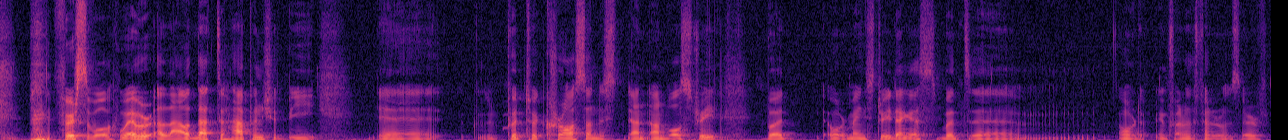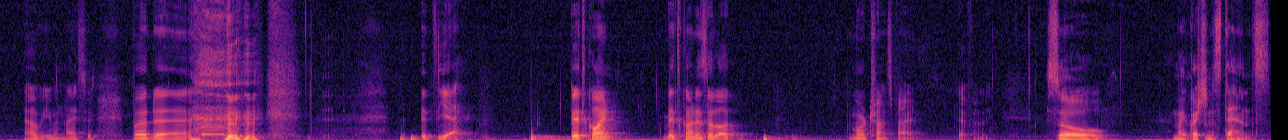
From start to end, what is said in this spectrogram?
first of all, whoever allowed that to happen should be uh, put to a cross on this on, on Wall Street, but or Main Street, I guess, but um, or the, in front of the Federal Reserve. That would be even nicer. But uh, it yeah, Bitcoin, Bitcoin is a lot more transparent, definitely. So, my question stands:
